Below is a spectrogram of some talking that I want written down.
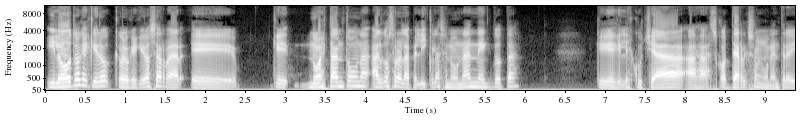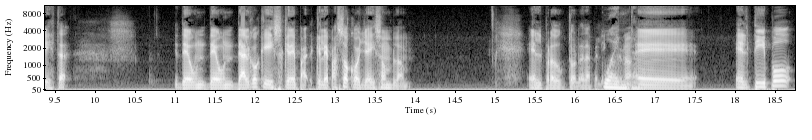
Y lo otro que quiero, con lo que quiero cerrar, eh, que no es tanto una, algo sobre la película, sino una anécdota que le escuché a, Scott Derrickson en una entrevista de, un, de, un, de algo que, hizo, que, le, pasó con Jason Blum, el productor de la película. Eh, el tipo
